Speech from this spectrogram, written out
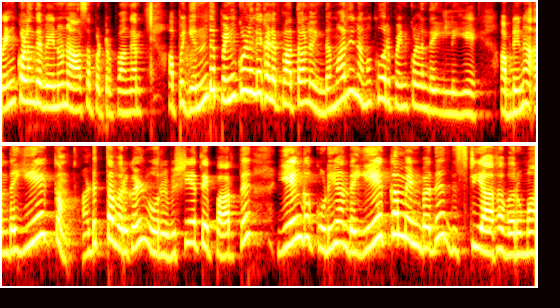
பெண் குழந்தை வேணும்னு ஆசைப்பட்டிருப்பாங்க. அப்போ எந்த பெண் குழந்தைகளை பார்த்தாலும் இந்த மாதிரி நமக்கு ஒரு பெண் குழந்தை இல்லையே அப்படின்னு அந்த ஏக்கம் அடுத்தவர்கள் ஒரு விஷயத்தை பார்த்து ஏங்கக்கூடிய அந்த ஏக்கம் என்பது திஷ்டியாக வருமா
